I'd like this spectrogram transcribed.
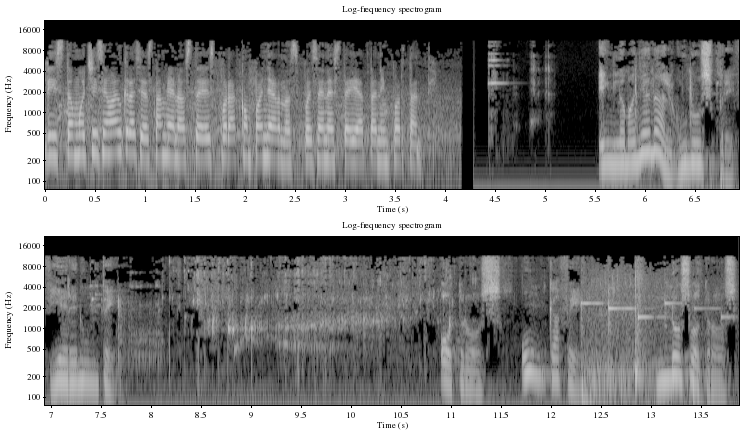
Listo, muchísimas gracias también a ustedes por acompañarnos pues en este día tan importante. En la mañana algunos prefieren un té, otros un café. Nosotros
